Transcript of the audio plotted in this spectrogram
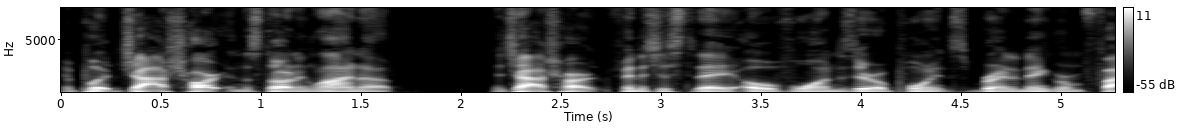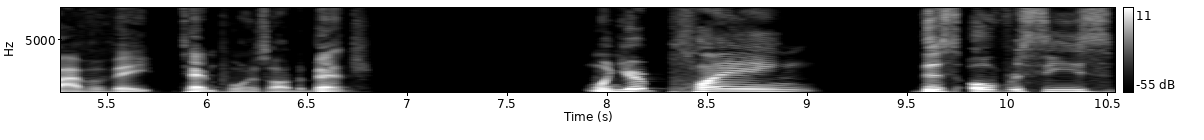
and put Josh Hart in the starting lineup Josh Hart finishes today 0 of 1, 0 points. Brandon Ingram, 5 of 8, 10 points on the bench. When you're playing this overseas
